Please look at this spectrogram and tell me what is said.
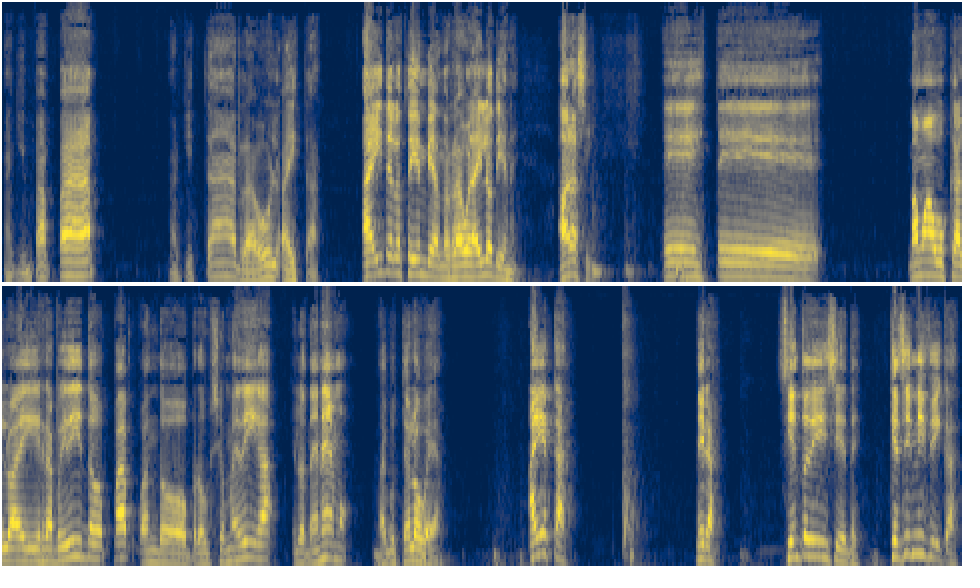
Aquí, papá. Aquí está, Raúl. Ahí está. Ahí te lo estoy enviando, Raúl. Ahí lo tienes. Ahora sí. Este. Vamos a buscarlo ahí rapidito, pap, cuando producción me diga. Y lo tenemos, para que usted lo vea. Ahí está. Mira, 117. ¿Qué significa?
